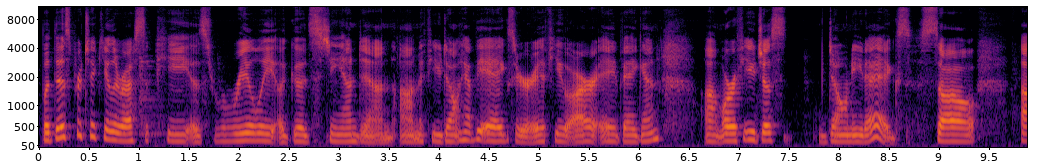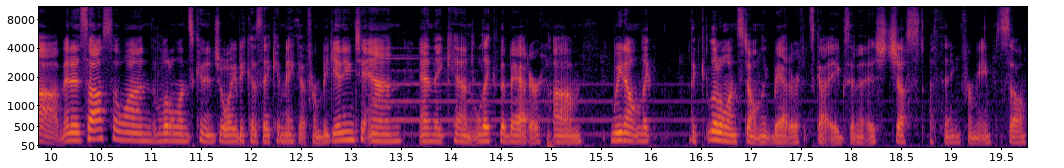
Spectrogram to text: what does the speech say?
but this particular recipe is really a good stand-in um, if you don't have the eggs or if you are a vegan um, or if you just don't eat eggs. So, um, and it's also one the little ones can enjoy because they can make it from beginning to end and they can lick the batter. Um, we don't lick the little ones don't lick batter if it's got eggs in it. It's just a thing for me. So,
